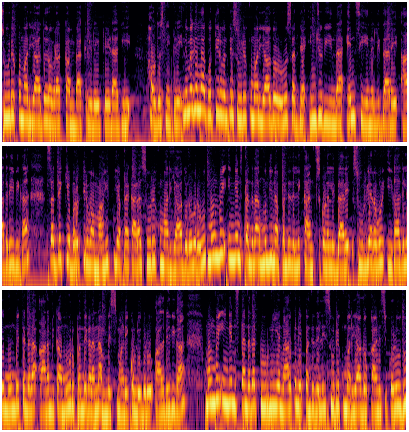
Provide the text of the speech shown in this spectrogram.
ಸೂರ್ಯಕುಮಾರ್ ಯಾದವ್ ಅವರ ಕಮ್ ಬ್ಯಾಕ್ ರಿಲೇಟೆಡ್ ಆಗಿ. ಹೌದು ಸ್ನೇಹಿತರೆ, ನಿಮಗೆಲ್ಲ ಗೊತ್ತಿರುವಂತೆ ಸೂರ್ಯಕುಮಾರ್ ಯಾದವ್ ಅವರು ಸದ್ಯ ಇಂಜುರಿಯಿಂದ ಎನ್ ಸಿ ನಲ್ಲಿದ್ದಾರೆ. ಆದರೆ ಇದೀಗ ಸದ್ಯಕ್ಕೆ ಬರುತ್ತಿರುವ ಮಾಹಿತಿಯ ಪ್ರಕಾರ ಸೂರ್ಯಕುಮಾರ್ ಯಾದವ್ ಅವರು ಮುಂಬೈ ಇಂಡಿಯನ್ಸ್ ತಂಡದ ಮುಂದಿನ ಪಂದ್ಯದಲ್ಲಿ ಕಾಣಿಸಿಕೊಳ್ಳಲಿದ್ದಾರೆ. ಸೂರ್ಯರವರು ಈಗಾಗಲೇ ಮುಂಬೈ ತಂಡದ ಆರಂಭಿಕ ಮೂರು ಪಂದ್ಯಗಳನ್ನ ಮಿಸ್ ಮಾಡಿಕೊಂಡಿದ್ದರು. ಆದರೆ ಇದೀಗ ಮುಂಬೈ ಇಂಡಿಯನ್ಸ್ ತಂಡದ ಟೂರ್ನಿಯ ನಾಲ್ಕನೇ ಪಂದ್ಯದಲ್ಲಿ ಸೂರ್ಯಕುಮಾರ್ ಯಾದವ್ ಕಾಣಿಸಿಕೊಳ್ಳುವುದು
